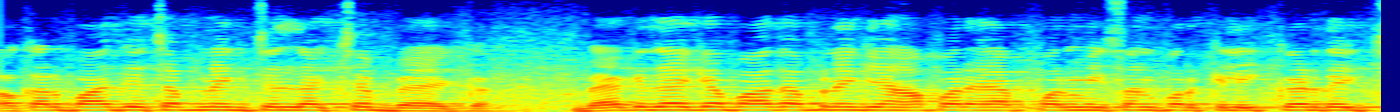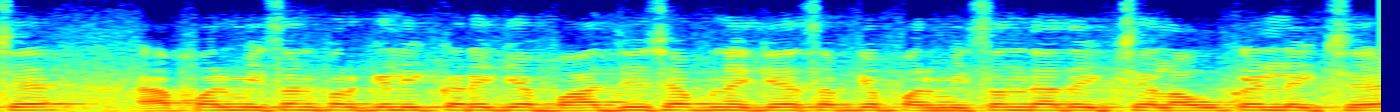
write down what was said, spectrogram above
ओकर बाद जे अपने के चलि जाइ छै बैक बैक जाए के बाद अपने के यहाँ पर ऐप परमिशन पर क्लिक कर दै छै। ऐप परमिशन पर क्लिक करे के बाद जे अपने के सबके परमिशन दे दै छै अलाउ कर लै छै।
